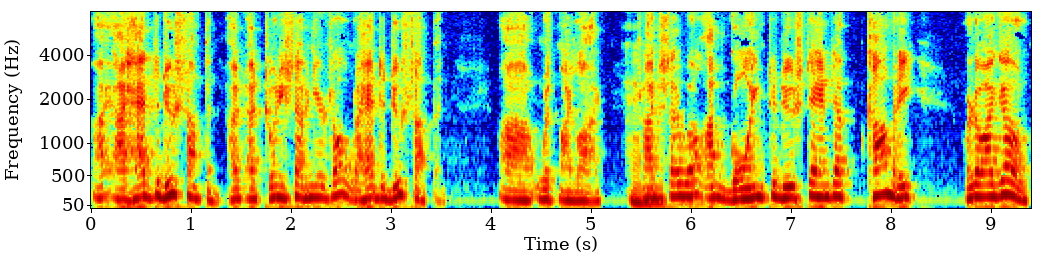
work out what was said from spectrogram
I, I had to do something. I, at 27 years old, I had to do something uh, with my life. Mm-hmm. So I decided, well, I'm going to do stand up comedy. Where do I go?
